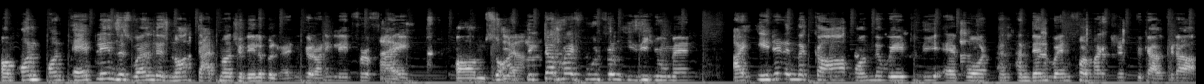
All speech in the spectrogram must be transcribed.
um, on, on airplanes as well, there's not that much available, right? If you're running late for a flight. Um, so yeah. I picked up my food from Easy Human. I ate it in the car on the way to the airport and, and then went for my trip to Calcutta.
